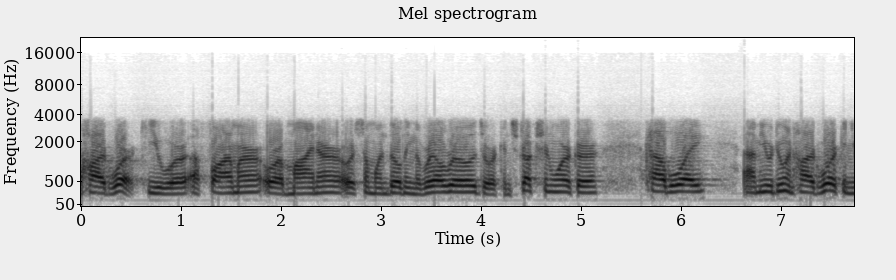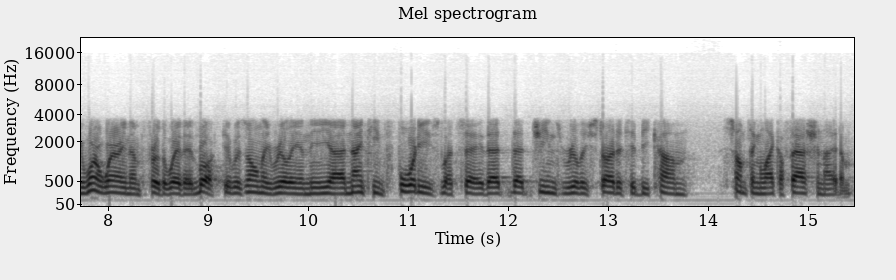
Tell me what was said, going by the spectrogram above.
hard work. You were a farmer or a miner or someone building the railroads or a construction worker, cowboy. Um, you were doing hard work, and you weren't wearing them for the way they looked. It was only really in the uh, 1940s, let's say, that that jeans really started to become something like a fashion item.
